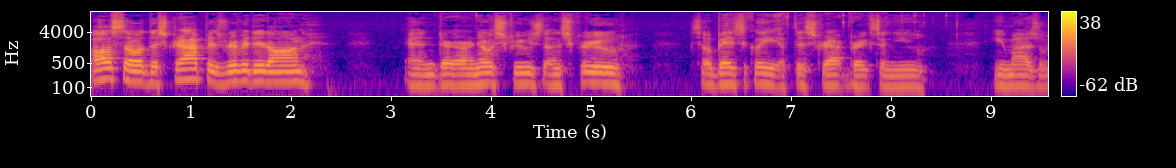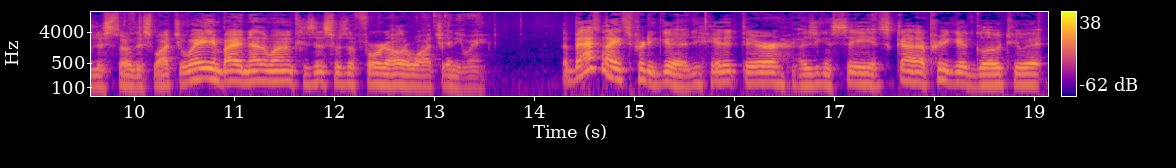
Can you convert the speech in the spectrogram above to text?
Also, the strap is riveted on and there are no screws to unscrew. So basically, if this strap breaks on you, you might as well just throw this watch away and buy another one because this was a $4 watch anyway. The backlight's pretty good. Hit it there. As you can see, it's got a pretty good glow to it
